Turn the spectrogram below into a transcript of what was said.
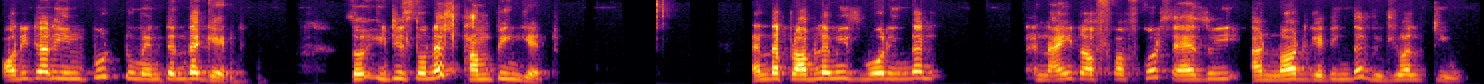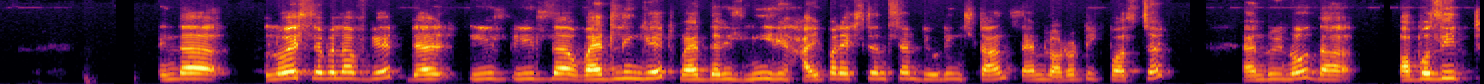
auditory input to maintain the gait. So it is known as thumping gait. And the problem is more in the night of, of course, as we are not getting the visual cue. In the lowest level of gait, there is, is the waddling gait where there is knee hyperextension during stance and lordotic posture. And we know the opposite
